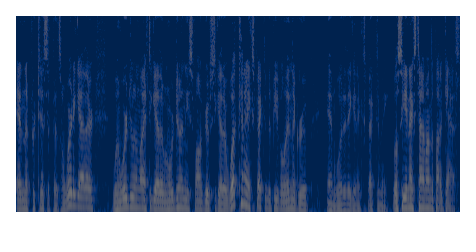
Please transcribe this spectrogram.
and the participants. When we're together, when we're doing life together, when we're doing these small groups together, what can I expect of the people in the group, and what are they going to expect of me? We'll see you next time on the podcast.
